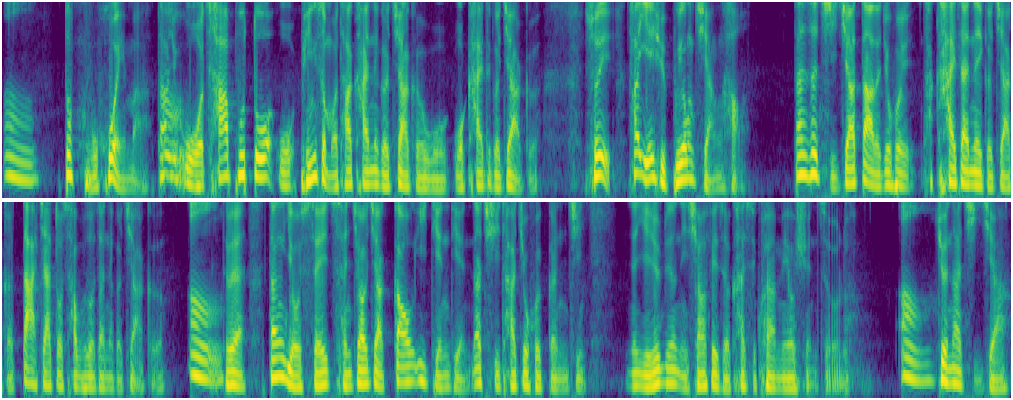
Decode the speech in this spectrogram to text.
嗯，都不会嘛。当然嗯我差不多，我凭什么他开那个价格，我我开这个价格？所以他也许不用讲好，但是这几家大的就会它开在那个价格，大家都差不多在那个价格，嗯对，不对？当有谁成交价高一点点，那其他就会跟进，那也就变成你消费者开始快要没有选择了，嗯，就那几家，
